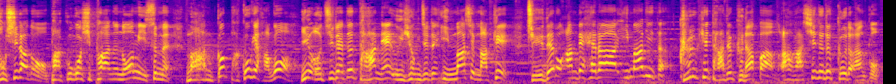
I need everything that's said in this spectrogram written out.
혹시라도 바꾸고 싶어하는 놈이 있으면 마음껏 바꾸게 하고 이 어찌되든 다 내 의형제들 입맛에 맞게 제대로 안배해라 이 말이다. 그렇게 다들 그날밤 아가씨들을 끌어안고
